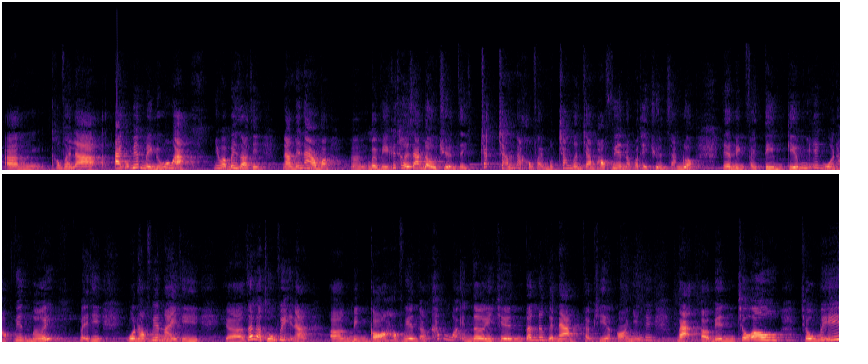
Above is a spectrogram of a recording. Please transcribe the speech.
à, không phải là ai cũng biết mình đúng không ạ? Nhưng mà bây giờ thì làm thế nào mà ờ, bởi vì cái thời gian đầu chuyển thì chắc chắn là không phải 100% học viên là có thể chuyển sang được. Nên là mình phải tìm kiếm những cái nguồn học viên mới. Vậy thì nguồn học viên này thì ờ, rất là thú vị là ờ, mình có học viên ở khắp mọi nơi trên đất nước Việt Nam. Thậm chí là có những cái bạn ở bên châu Âu, châu Mỹ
